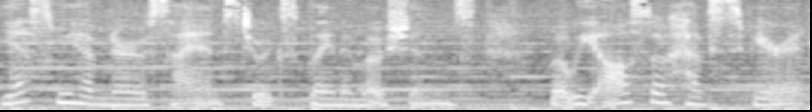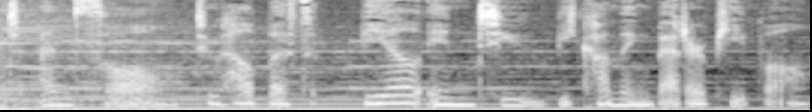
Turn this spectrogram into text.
Yes, we have neuroscience to explain emotions, but we also have spirit and soul to help us feel into becoming better people.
